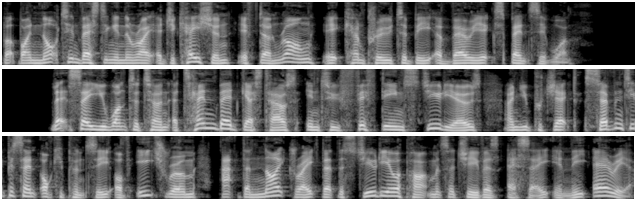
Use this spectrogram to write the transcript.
but by not investing in the right education, if done wrong, it can prove to be a very expensive one. Let's say you want to turn a 10 bed guest house into 15 studios and you project 70% occupancy of each room at the night rate that the studio apartments achieve as SA in the area.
